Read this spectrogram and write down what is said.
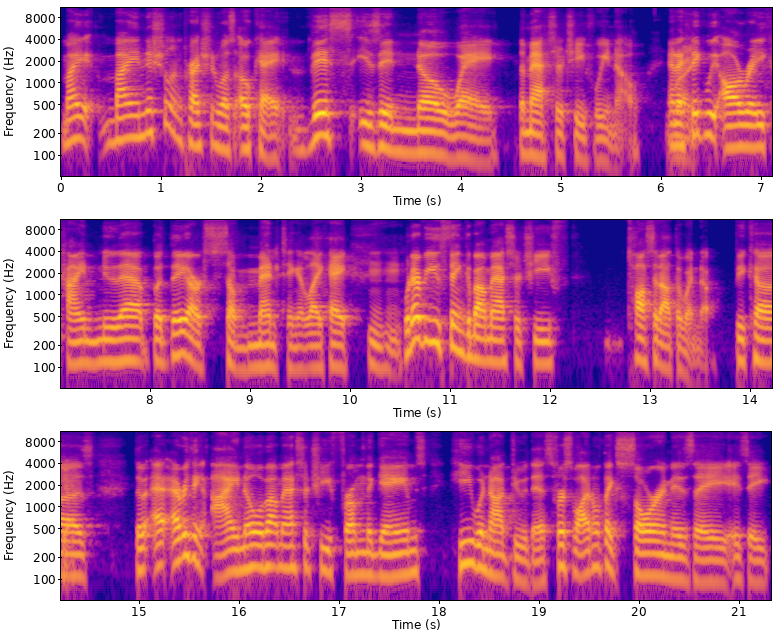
My my initial impression was okay. This is in no way the Master Chief we know, and right. I think we already kind of knew that. But they are cementing it. Like, hey, mm-hmm. whatever you think about Master Chief, toss it out the window because yeah. the everything I know about Master Chief from the games, he would not do this. First of all, I don't think Soren is a is a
